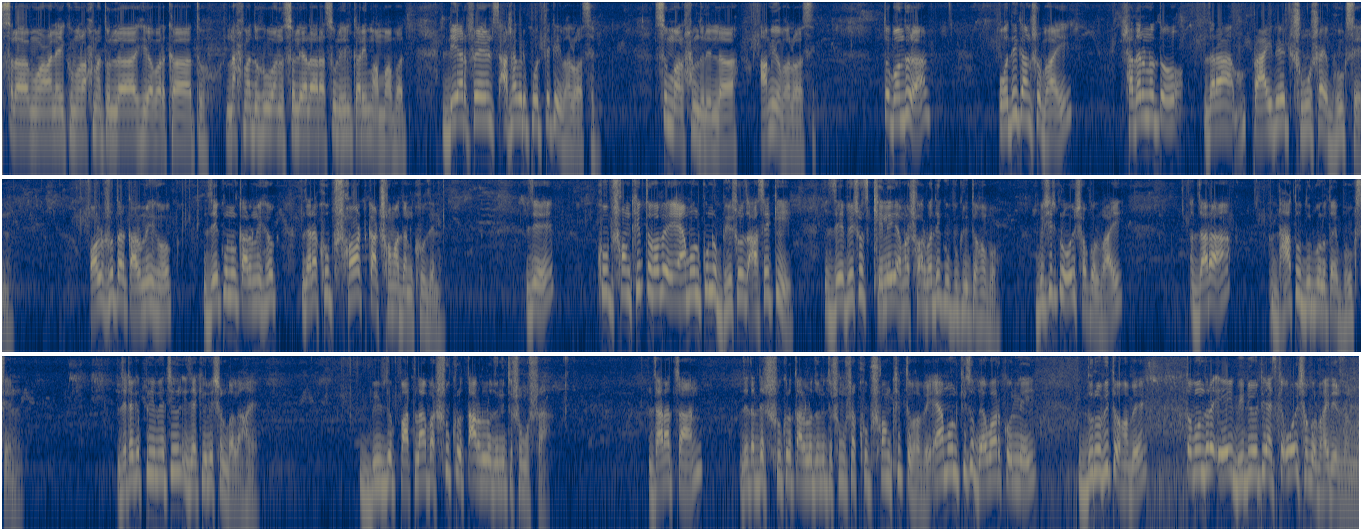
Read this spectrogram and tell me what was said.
আসসালামু আলাইকুম রহমতুল্লাহি আবরকাত নাহমাদুহু আনুসল্লি আল্লাহ রাসুলহিল করিম আম্মাবাদ ডিয়ার ফ্রেন্ডস আশা করি প্রত্যেকেই ভালো আছেন। সুম্মা আলহামদুলিল্লাহ, আমিও ভালো আছি। তো বন্ধুরা, অধিকাংশ ভাই সাধারণত যারা প্রাইভেট সমস্যায় ভুগছেন, অলসতার কারণেই হোক, যে কোনো কারণেই হোক, যারা খুব শর্টকাট সমাধান খোঁজেন, যে খুব সংক্ষিপ্তভাবে এমন কোনো ভেষজ আছে কি যে ভেষজ খেলেই আমরা সর্বাধিক উপকৃত হব? বিশেষ করে ওই সকল ভাই যারা ধাতু দুর্বলতায় ভুগছেন, যেটাকে প্রিমেচিউর ইজাকিউলেশন বলা হয়। বীর্য পাতলা বা শুক্র তারল্যজনিত সমস্যা। যারা চান যে তাদের শুক্র তারল্যজনিত সমস্যা খুব সংক্ষিপ্তভাবে এমন কিছু ব্যবহার করলেই দূরভীত হবে তো বন্ধুরা, এই ভিডিওটি আজকে ওই সকল ভাইদের জন্য।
